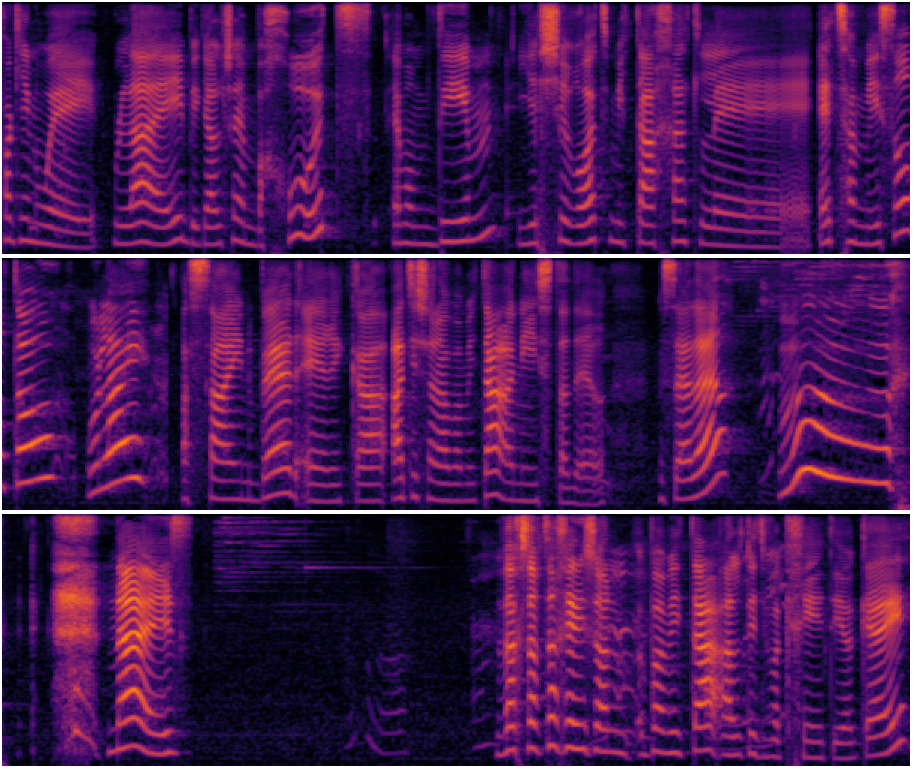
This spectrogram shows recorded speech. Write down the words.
fucking way. אולי בגלל שהם בחוץ, הם עומדים ישירות מתחת לעץ המיסלטו? אולי? assign bed, אריקה, את ישנה במיטה, אני אסתדר. בסדר? נייס. ועכשיו צריך לישון במיטה, אל תתווכחי איתי, אוקיי?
